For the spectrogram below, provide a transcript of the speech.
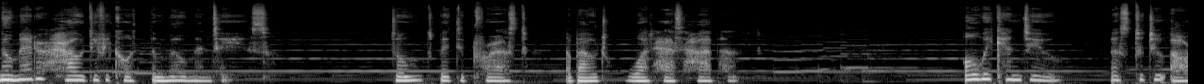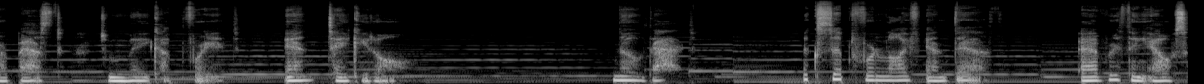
No matter how difficult the moment is, don't be depressed about what has happened. All we can do is to do our best to make up for it and take it on. Know that, except for life and death, everything else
